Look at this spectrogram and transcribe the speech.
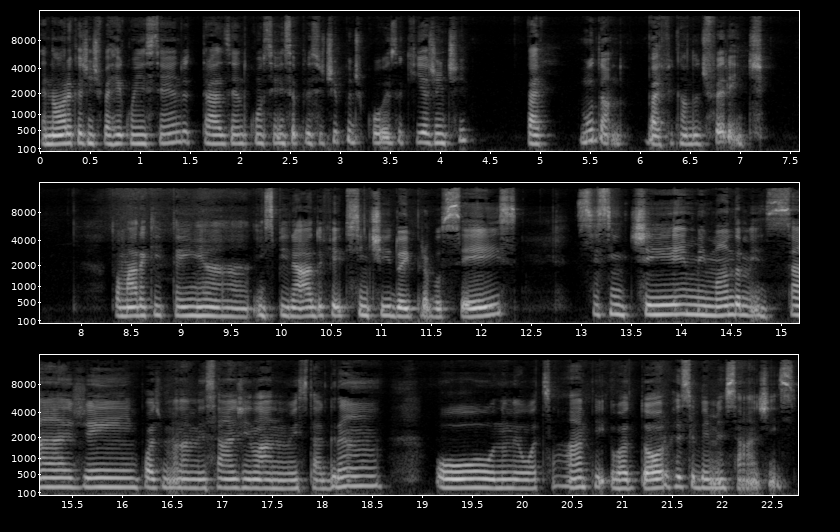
é na hora que a gente vai reconhecendo e trazendo consciência para esse tipo de coisa que a gente vai mudando, vai ficando diferente. Tomara que tenha inspirado e feito sentido aí para vocês. Se sentir, me manda mensagem, pode me mandar mensagem lá no meu Instagram ou no meu WhatsApp. Eu adoro receber mensagens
